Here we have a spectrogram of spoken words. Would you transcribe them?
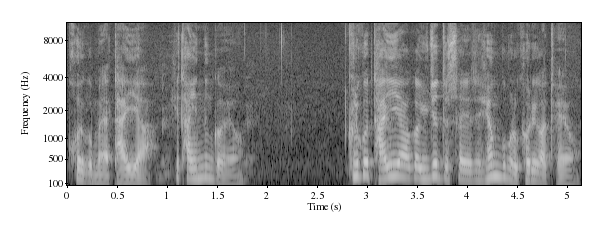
거의 그 뭐냐 다이아. 이게 다 있는 거예요. 그리고 다이아가 유저들 사이에서 현금으로 거래가 돼요.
